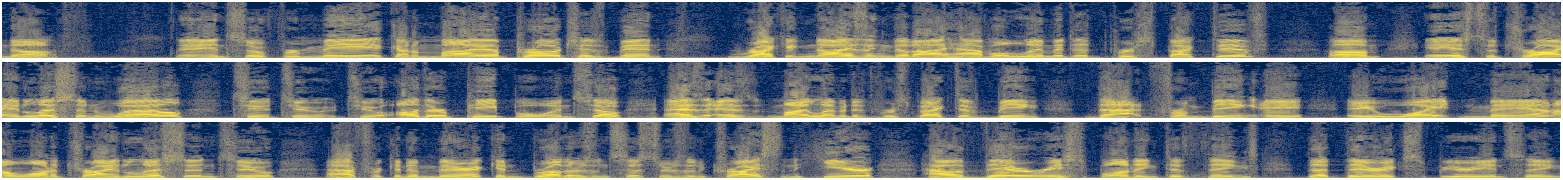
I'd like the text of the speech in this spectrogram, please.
enough. And so for me, kind of my approach has been recognizing that I have a limited perspective. Um, is to try and listen well to, to, to other people. And so, as, as my limited perspective being that from being a, a white man, I want to try and listen to African American brothers and sisters in Christ and hear how they're responding to things that they're experiencing.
